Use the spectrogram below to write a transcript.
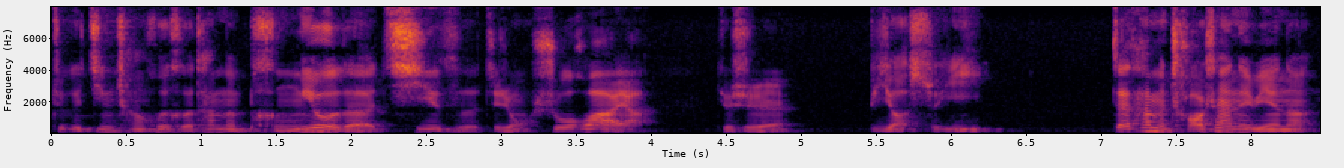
这个经常会和他们朋友的妻子这种说话呀，就是比较随意。在他们潮汕那边呢，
